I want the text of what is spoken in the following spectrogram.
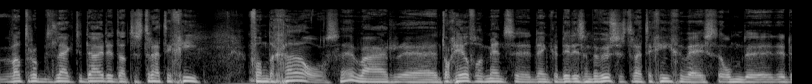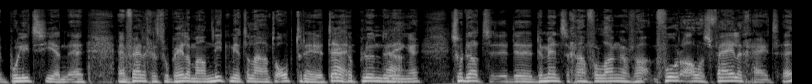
Wat erop lijkt te duiden dat de strategie van de chaos... Hè, waar uh, toch heel veel mensen denken... dit is een bewuste strategie geweest... om de, de, de politie en, en, en veiligheidsgroep helemaal niet meer te laten optreden... tegen nee, plunderingen, ja. zodat de, de mensen gaan verlangen van, voor alles veiligheid. Hè.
